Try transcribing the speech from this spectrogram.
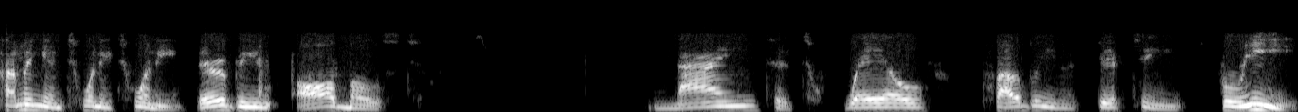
Coming in 2020, there will be almost nine to 12 probably even 15 free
